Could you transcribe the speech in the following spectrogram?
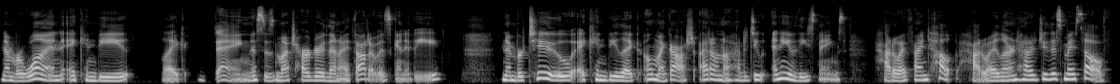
Number one, it can be like, dang, this is much harder than I thought it was going to be. Number two, it can be like, oh my gosh, I don't know how to do any of these things. How do I find help? How do I learn how to do this myself?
